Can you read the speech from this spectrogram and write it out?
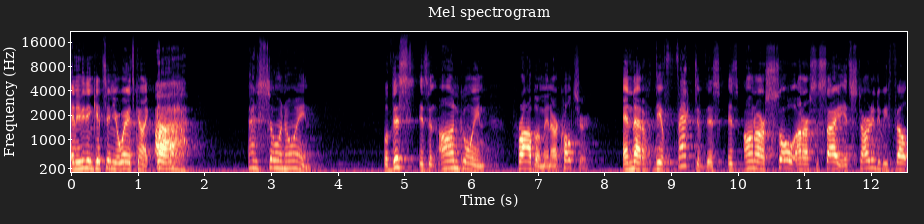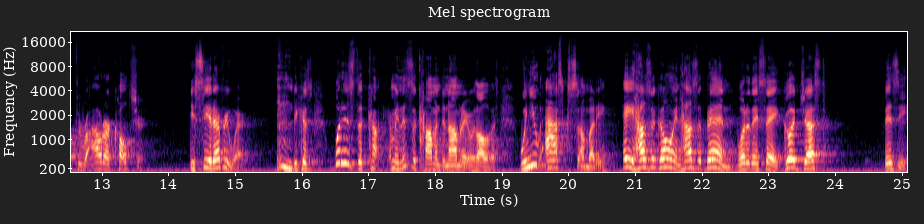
and anything gets in your way, it's kind of like, ah, that is so annoying. Well, this is an ongoing problem in our culture. And that the effect of this is on our soul, on our society. It's starting to be felt throughout our culture. You see it everywhere. because what is the, I mean, this is a common denominator with all of us. When you ask somebody, hey, how's it going? How's it been? What do they say? Good, just busy.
